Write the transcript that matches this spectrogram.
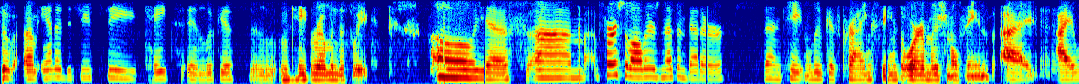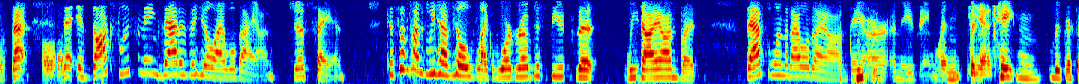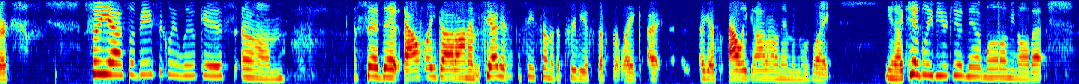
So, um, Anna, did you see Kate and Lucas and, and Kate and Roman this week? Oh yes. Um first of all, there's nothing better than Kate and Lucas crying scenes or emotional scenes. I I that that if Doc's listening, that is a hill I will die on. Just saying. Because sometimes we have hills like wardrobe disputes that we die on, but that's one that I will die on. They are amazing when when Yes. Kate and Lucas are. So yeah, so basically Lucas um said that Allie got on him. See, I didn't see some of the previous stuff, but like I, I guess Allie got on him and was like, you know, I can't believe you kidnapped mom and all that.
